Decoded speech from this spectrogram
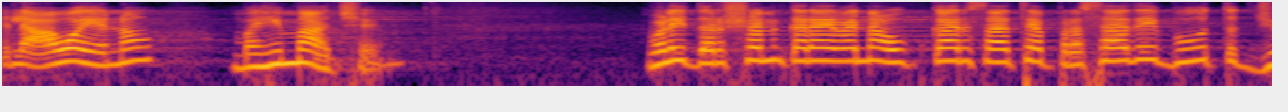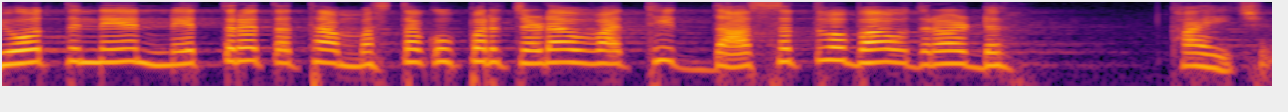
એટલે આવો એનો મહિમા છે. વળી દર્શન કરાવ્યાના ઉપકાર સાથે પ્રસાદીભૂત જ્યોતને નેત્ર તથા મસ્તક ઉપર ચડાવવાથી દાસત્વ ભાવ દ્રઢ થાય છે.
